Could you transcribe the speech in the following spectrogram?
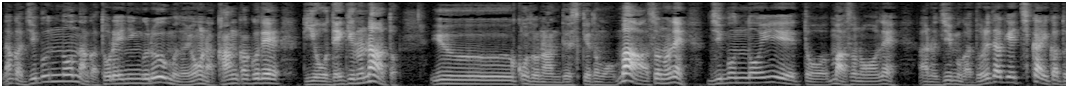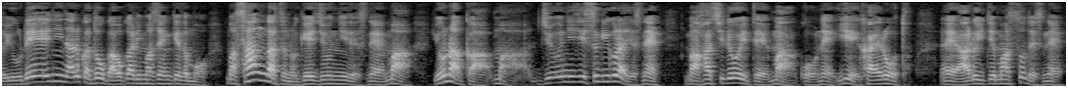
なんか自分のなんかトレーニングルームのような感覚で利用できるな、ということなんですけども、まあ、そのね、自分の家と、まあ、そのね、あの、ジムがどれだけ近いかという例になるかどうかわかりませんけども、まあ、3月の下旬にですね、まあ、夜中、まあ、12時過ぎぐらいですね、まあ、走り終えて、まあ、こうね、家へ帰ろうと。えー、歩いてますとですね、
